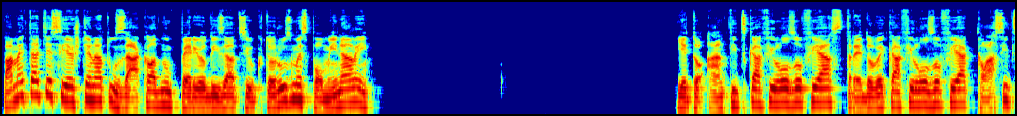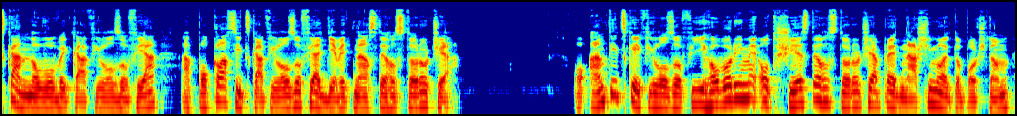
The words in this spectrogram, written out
Pamätáte si ešte na tú základnú periodizáciu, ktorú sme spomínali? Je to antická filozofia, stredoveká filozofia, klasická novoveká filozofia a poklasická filozofia 19. storočia. O antickej filozofii hovoríme od 6. storočia pred našim letopočtom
